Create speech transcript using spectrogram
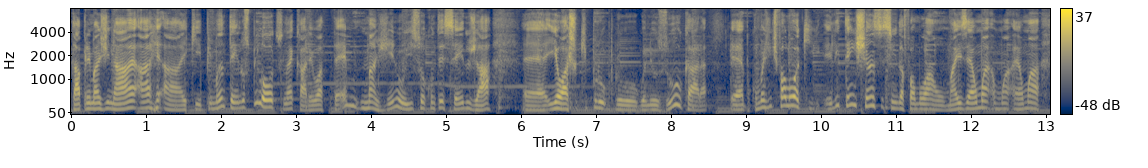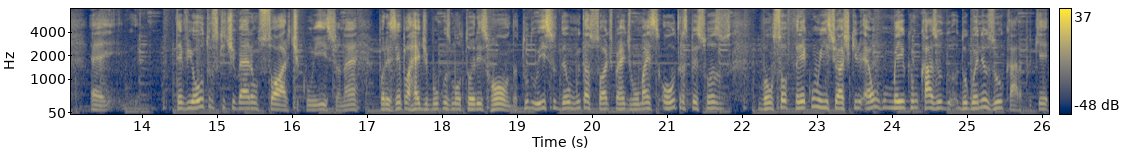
dá para imaginar a, a, equipe mantendo os pilotos, né, cara? Eu até imagino isso acontecendo já. É, e eu acho que pro, pro Guanyu cara, é, como a gente falou aqui, ele tem chance sim da Fórmula 1, mas é uma. uma é uma é, teve outros que tiveram sorte com isso, né? Por exemplo, a Red Bull com os motores Honda. Tudo isso deu muita sorte para a Red Bull, mas outras pessoas vão sofrer com isso. Eu acho que é um, meio que um caso do, do Guan Yu cara, porque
